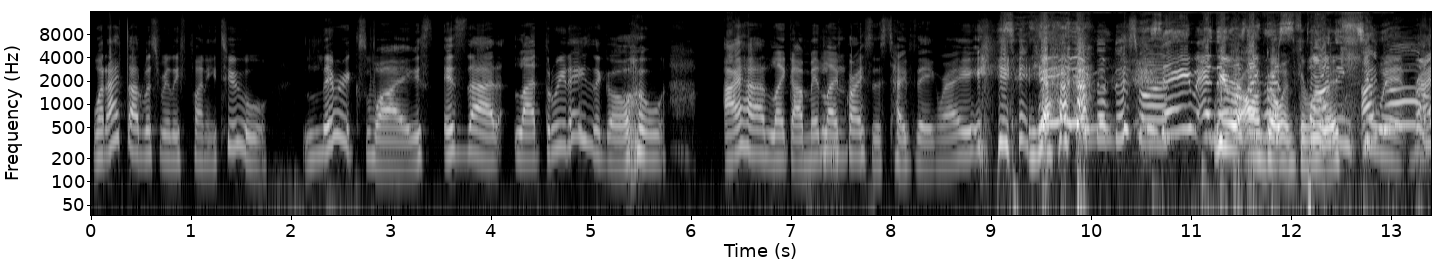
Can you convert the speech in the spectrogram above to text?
what I thought was really funny too, lyrics-wise, is that like three days ago. I had like a midlife mm-hmm. crisis type thing, right? Yeah. and then this one, Same. And We were was, all like, going through it. To I it, know, right?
